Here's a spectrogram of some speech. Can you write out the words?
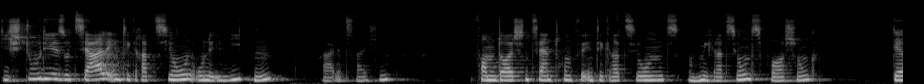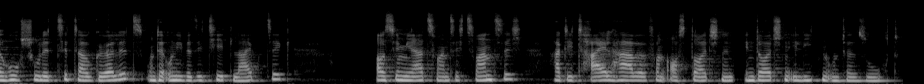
Die Studie Soziale Integration ohne Eliten, vom Deutschen Zentrum für Integrations- und Migrationsforschung der Hochschule Zittau-Görlitz und der Universität Leipzig aus dem Jahr 2020 hat die Teilhabe von Ostdeutschen in deutschen Eliten untersucht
